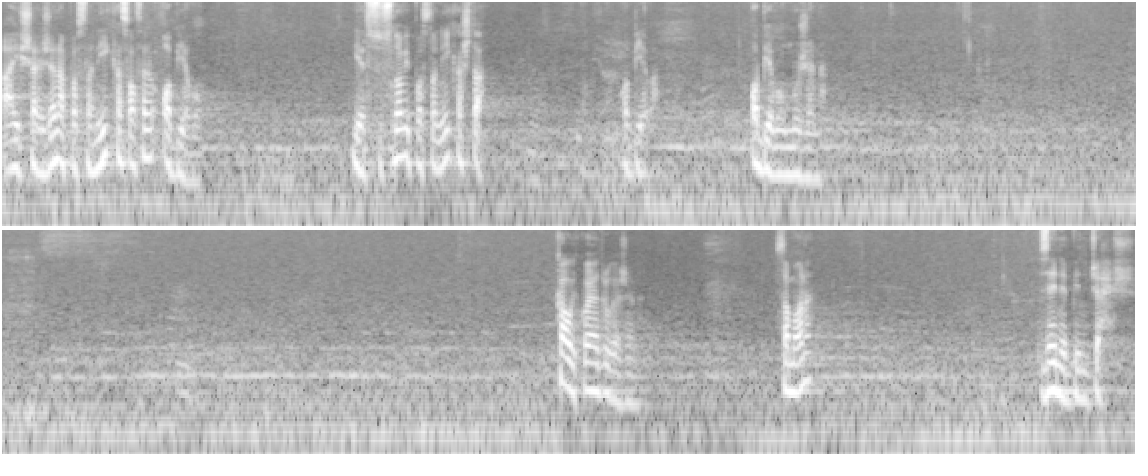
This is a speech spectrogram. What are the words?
Ajša je žena poslanika sa osnovim objavom. Jer su snovi poslanika šta? Objava. Objavom mu žena. Kao i koja druga žena? Samo ona? Zeynep bin Džahš.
